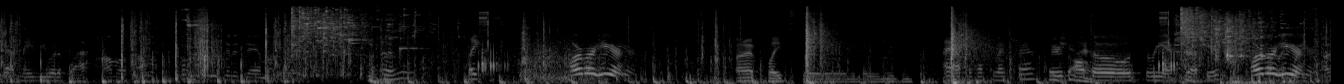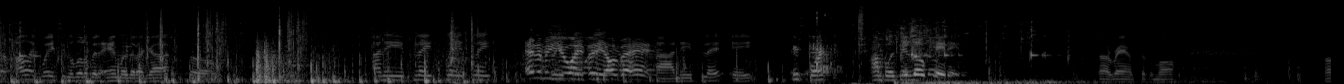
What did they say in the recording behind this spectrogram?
That maybe would have laughed. I'm a, I'm a fucking lieutenant Dan. Like, Armor here. I have plates for anybody who needs them. I also have some extra. There's should have. also three extra up here. Armor here. I, I like wasting a little bit of ammo that I got, so. I need plates, plates, plates. Enemy Plate, UAV plate, plates. overhead. I need plate eight. Here's four. On blue team. Relocating. Oh, Ram took them all. Oh,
